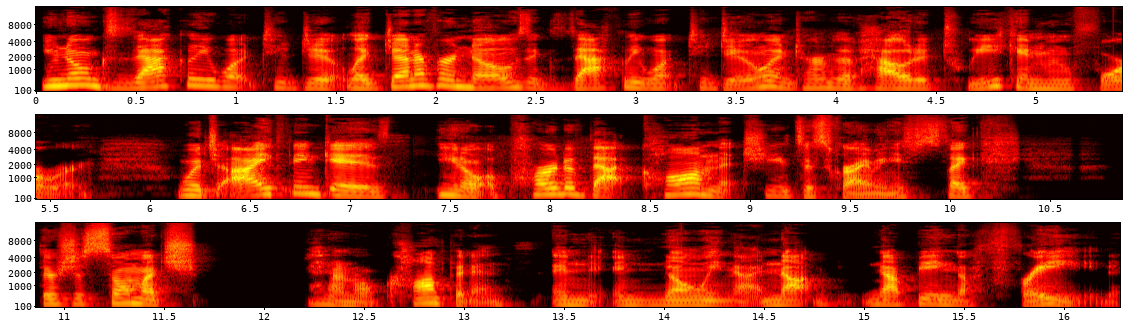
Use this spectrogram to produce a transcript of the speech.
you know exactly what to do. Like Jennifer knows exactly what to do in terms of how to tweak and move forward, which I think is, you know, a part of that calm that she's describing. It's just like there's just so much, I don't know, confidence in in knowing that, not not being afraid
